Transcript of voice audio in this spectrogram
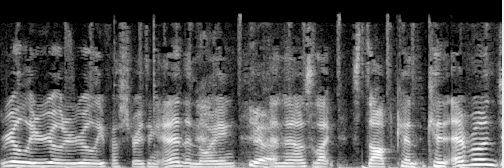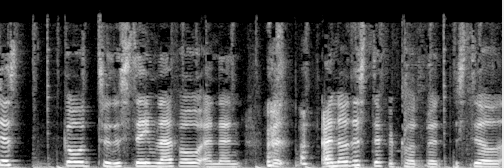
really, really, really frustrating and annoying. Yeah. And then I was like, stop. Can can everyone just go to the same level? And then, but I know this is difficult, but still,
